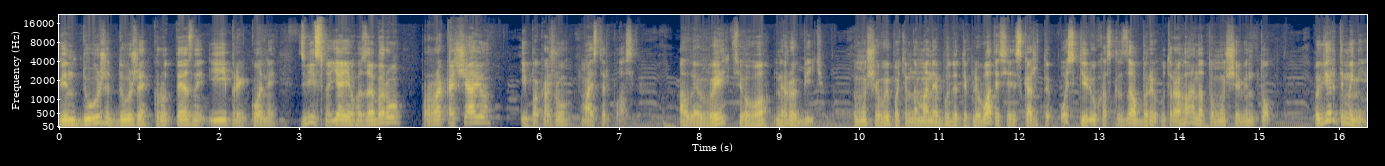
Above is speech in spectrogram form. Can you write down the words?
він дуже-дуже крутезний і прикольний. Звісно, я його заберу, прокачаю і покажу майстер-клас. Але ви цього не робіть. Тому що ви потім на мене будете плюватися і скажете: ось Кирюха сказав, бери Утрагана, тому що він топ. Повірте мені,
